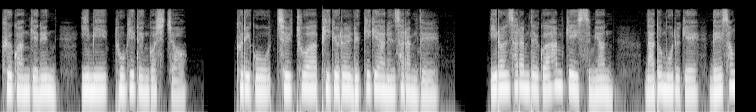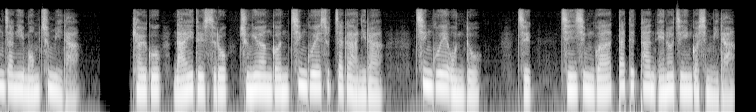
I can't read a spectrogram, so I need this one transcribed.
그 관계는 이미 독이 된 것이죠. 그리고 질투와 비교를 느끼게 하는 사람들. 이런 사람들과 함께 있으면 나도 모르게 내 성장이 멈춥니다. 결국 나이 들수록 중요한 건 친구의 숫자가 아니라 친구의 온도, 즉, 진심과 따뜻한 에너지인 것입니다.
